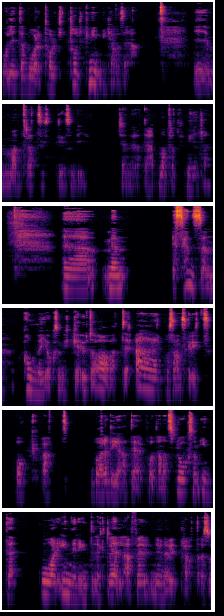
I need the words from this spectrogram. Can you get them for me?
Och lite av vår tol- tolkning kan man säga. I mantrat. Det som vi känner att det här mantrat förmedlar. Eh, men essensen kommer ju också mycket utav att det är på sanskrit. Och att bara det att det är på ett annat språk som inte går in i det intellektuella. För nu när vi pratar så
